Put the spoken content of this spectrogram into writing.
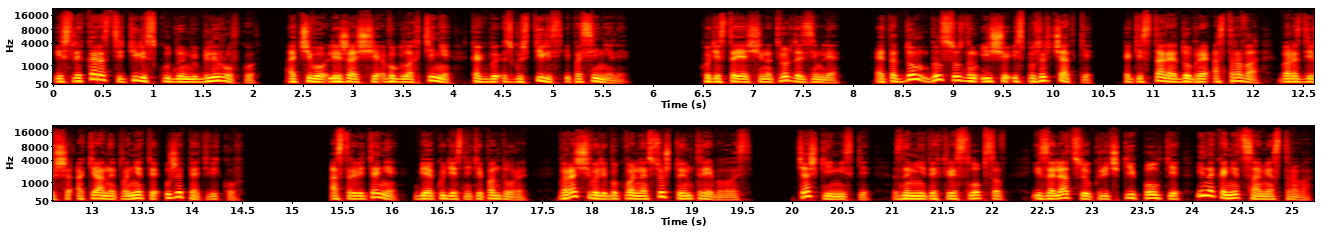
и слегка расцветили скудную меблировку, отчего лежащие в углах тени как бы сгустились и посинели. Хоть и стоящий на твердой земле, этот дом был создан еще из пузырчатки, как и старые добрые острова, бороздившие океаны планеты уже пять веков. Островитяне, биокудесники Пандоры, выращивали буквально все, что им требовалось. Чашки и миски, знаменитых креслопсов, изоляцию, крючки, полки и, наконец, сами острова.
